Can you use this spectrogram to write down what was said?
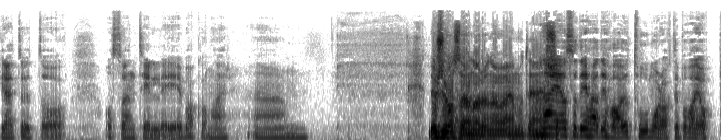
greit ut, og også en til i bakhånd her. Um, Du, hva sa du Nei, altså, de har, de har jo to målvakter på vei opp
